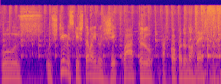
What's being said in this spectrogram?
os, os times que estão aí no G4 da Copa do Nordeste.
